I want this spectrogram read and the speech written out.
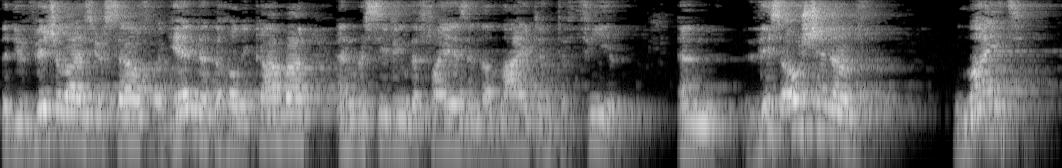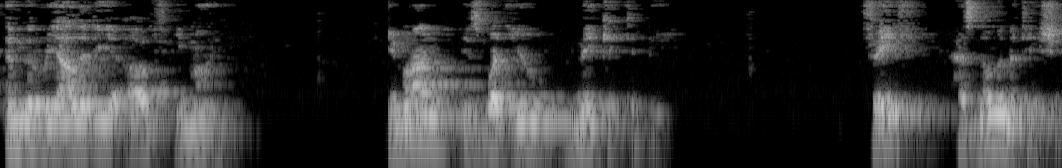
That you visualize yourself again at the Holy Kaaba and receiving the faiz and the light and to feel. And this ocean of light and the reality of Iman. Iman is what you make it to be. Faith has no limitation.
